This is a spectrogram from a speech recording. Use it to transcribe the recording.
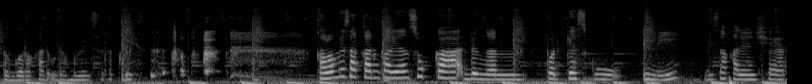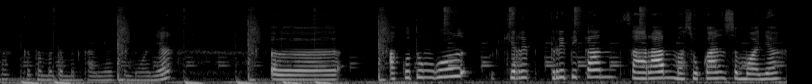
tenggorokan udah mulai seret guys. Kalau misalkan kalian suka dengan podcastku ini bisa kalian share ke teman-teman kalian semuanya. Uh, aku tunggu kritikan saran masukan semuanya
